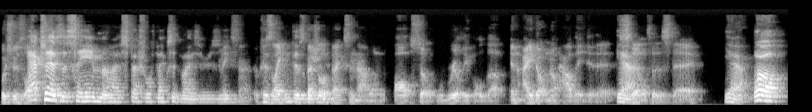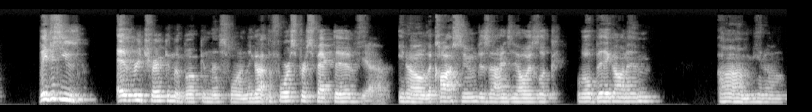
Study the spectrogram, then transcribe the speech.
Which was like actually has the same uh, special effects advisors. Makes sense because like the special effects in that one also really hold up, and I don't know how they did it. Yeah. still to this day. Yeah. Well, they just used every trick in the book in this one. They got the force perspective. Yeah. You know, the costume designs, they always look a little big on him. Um, you know,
